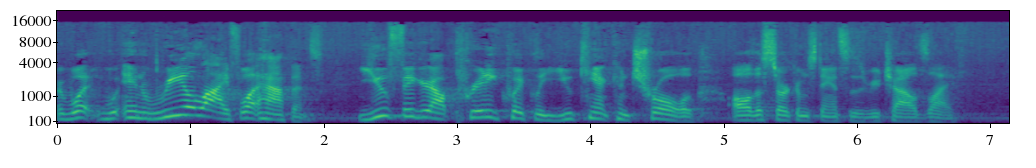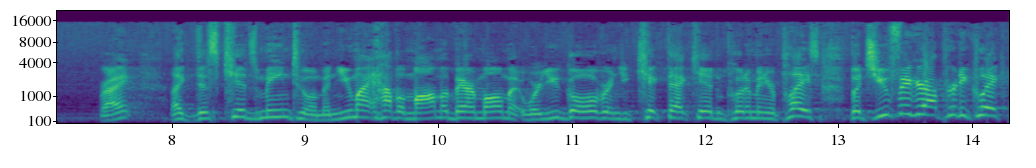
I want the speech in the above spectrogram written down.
Or what, in real life, what happens? You figure out pretty quickly you can't control all the circumstances of your child's life right? Like this kid's mean to him, and you might have a mama bear moment where you go over and you kick that kid and put him in your place, but you figure out pretty quick,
